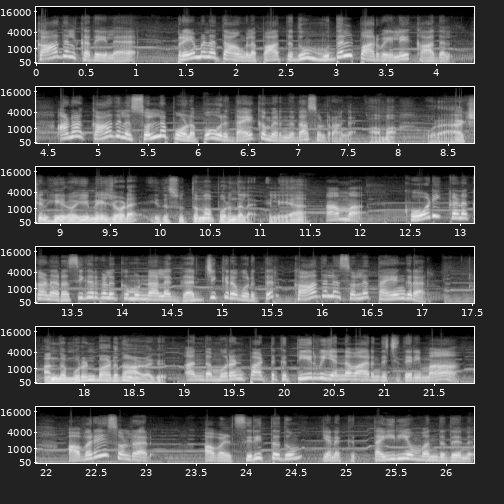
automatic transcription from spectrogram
காதல் கதையில பிரேமலதா அவங்கள பார்த்ததும் முதல் பார்வையிலே காதல். ஆனா காதல சொல்ல போனப்போ ஒரு தயக்கம் இருந்ததா சொல்றாங்க. ஆமா ஒரு ஆக்ஷன் ஹீரோ இமேஜோட இது சுத்தமா பொருந்தல இல்லையா? ஆமா கோடிக்கணக்கான ரசிகர்களுக்கு முன்னால கர்ஜிக்கிற ஒருத்தர் காதல சொல்ல தயங்குறார். அந்த முரண்பாடு தான் அழகு. அந்த முரண்பாட்டுக்கு தீர்வு என்னவா இருந்துச்சு தெரியுமா? அவரே சொல்றார் அவள் சிரித்ததும் எனக்கு தைரியம் வந்ததுன்னு.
